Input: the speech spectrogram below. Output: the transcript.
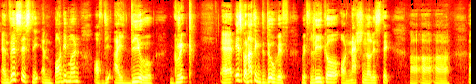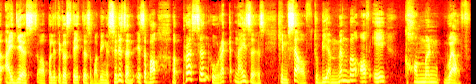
And this is the embodiment of the ideal Greek. And it's got nothing to do with, with legal or nationalistic uh, uh, uh, ideas or political status about being a citizen. It's about a person who recognizes himself to be a member of a commonwealth,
